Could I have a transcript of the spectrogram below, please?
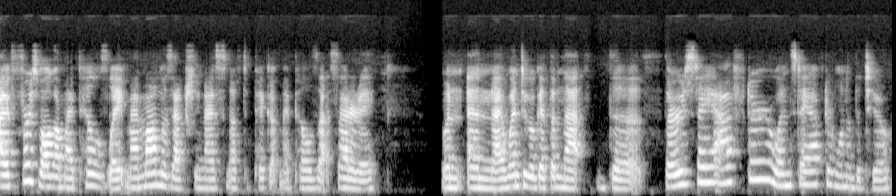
I first of all got my pills late. My mom was actually nice enough to pick up my pills that Saturday. When and I went to go get them that the Thursday after, Wednesday after, one of the two.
